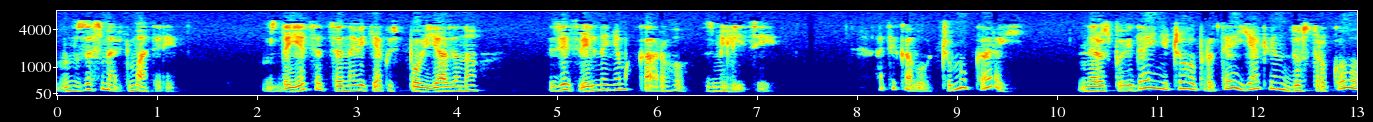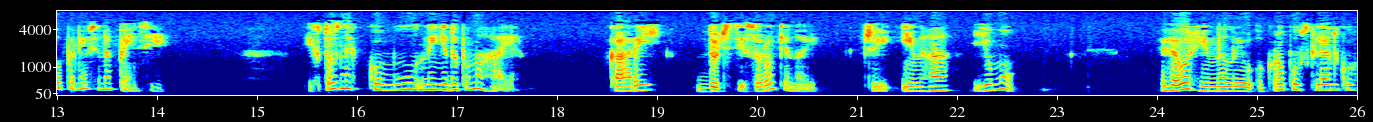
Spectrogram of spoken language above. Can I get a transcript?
за смерть матері. Здається, це навіть якось пов'язано зі звільненням Карого з міліції. А цікаво, чому Карий не розповідає нічого про те, як він достроково опинився на пенсії? І хто з них кому нині допомагає? Карий дочці Сорокіної чи Інга йому? Георгій налив окропу в склянку,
